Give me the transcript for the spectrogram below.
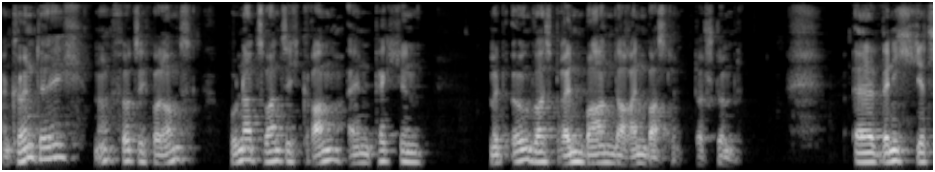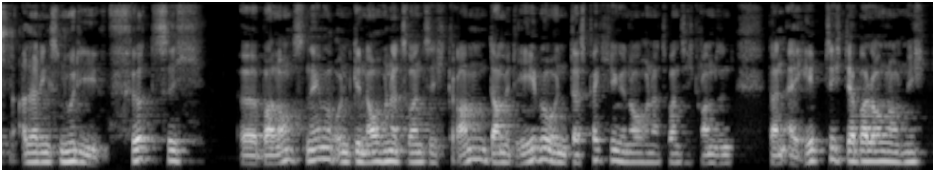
dann könnte ich, ne, 40 Ballons, 120 Gramm ein Päckchen mit irgendwas Brennbarem daran basteln. Das stimmt. Äh, wenn ich jetzt allerdings nur die 40 äh, Ballons nehme und genau 120 Gramm damit hebe und das Päckchen genau 120 Gramm sind, dann erhebt sich der Ballon noch nicht.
